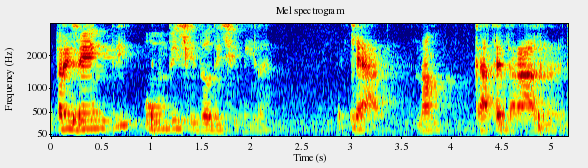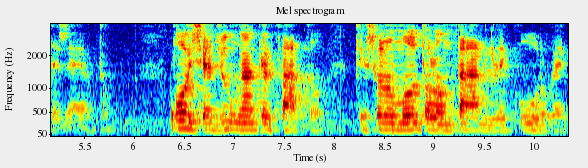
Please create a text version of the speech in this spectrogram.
presenti 11-12.000. Chiaro, no? Cattedrale nel deserto. Poi si aggiunge anche il fatto che sono molto lontani le curve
